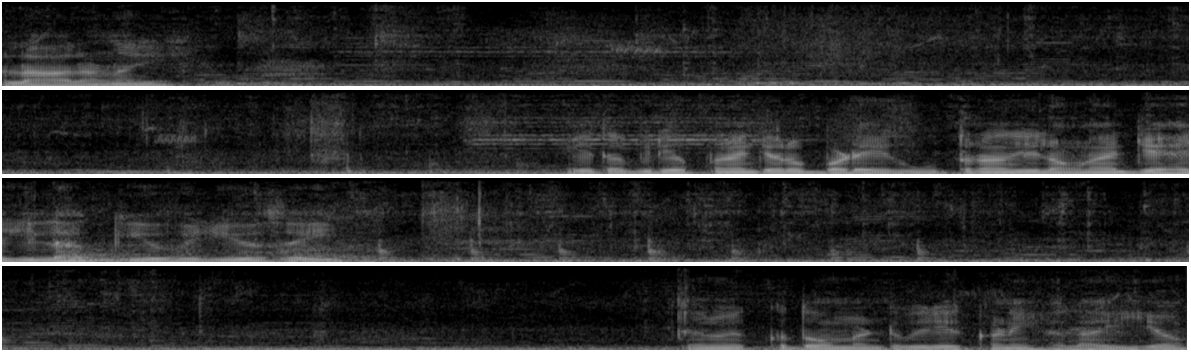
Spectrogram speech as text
ਹਿਲਾ ਲੈਣਾ ਜੀ। ਇਹ ਤਾਂ ਵੀਰੇ ਆਪਣੇ ਚਲੋ ਬੜੇ ਕਬੂਤਰਾਂ ਦੀ ਲਾਉਣਾ, ਜਿਹੇ ਜੀ ਲੱਗੀ ਹੋਈ ਜੀ ਉਹ ਸਹੀ। ਇਹਨੂੰ 1-2 ਮਿੰਟ ਵੀਰੇ ਕਣੀ ਹਿਲਾਈ ਜਾਓ।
